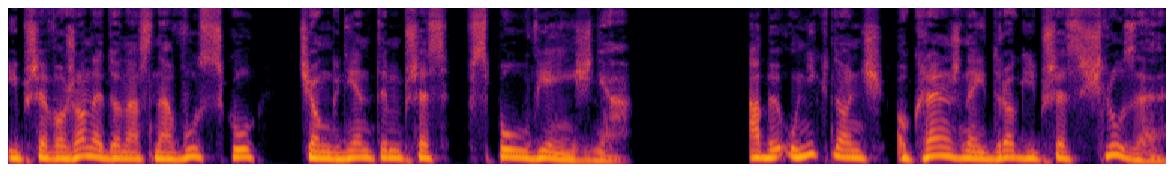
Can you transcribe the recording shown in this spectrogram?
i przewożone do nas na wózku ciągniętym przez współwięźnia. Aby uniknąć okrężnej drogi przez śluzę,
